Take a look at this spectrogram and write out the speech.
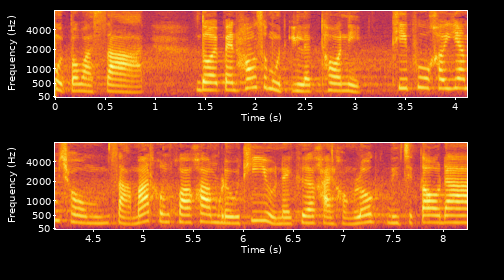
มุดประวัติศาสตร์ โดยเป็นห้องสมุดอิเล็กทรอนิกส์ที่ผู้เข้าเยี่ยมชมสามารถค้นคว้าความรู้ที่อยู่ในเครือข่ายของโลกดิจิทัลได้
